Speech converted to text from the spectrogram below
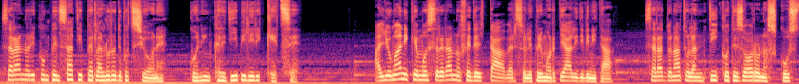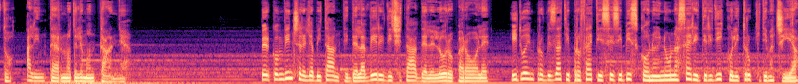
saranno ricompensati per la loro devozione con incredibili ricchezze. Agli umani che mostreranno fedeltà verso le primordiali divinità sarà donato l'antico tesoro nascosto all'interno delle montagne. Per convincere gli abitanti della veridicità delle loro parole, i due improvvisati profeti si esibiscono in una serie di ridicoli trucchi di magia,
